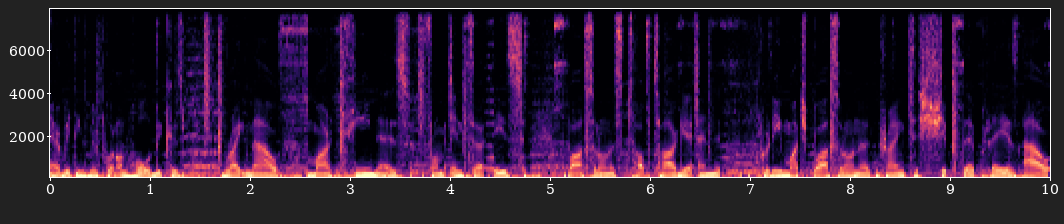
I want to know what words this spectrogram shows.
everything's been put on hold because right now Martinez from Inter is Barcelona's top target and pretty much Barcelona trying to ship their players out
